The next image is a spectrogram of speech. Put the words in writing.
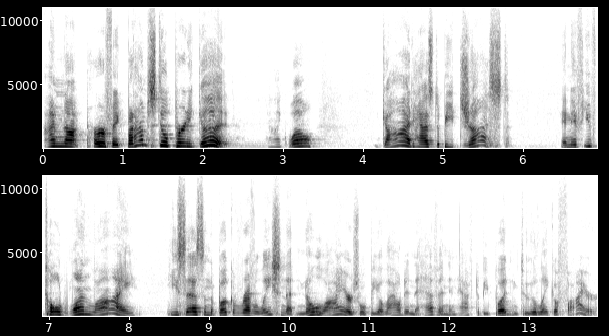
I'm not perfect, but I'm still pretty good. You're like, well, God has to be just. And if you've told one lie, he says in the book of Revelation that no liars will be allowed into heaven and have to be put into the lake of fire.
